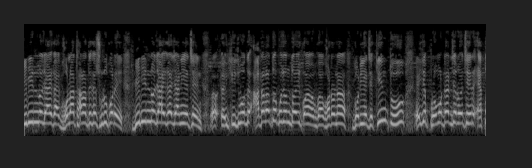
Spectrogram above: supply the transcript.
বিভিন্ন জায়গায়, ঘোলা থানা থেকে শুরু করে বিভিন্ন জায়গায় জানিয়েছেন ইতিমধ্যে আদালতও পর্যন্ত এই ঘটনা গড়িয়েছে। কিন্তু এই যে প্রমোটার যে রয়েছে, এর এত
